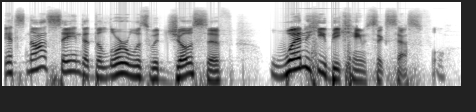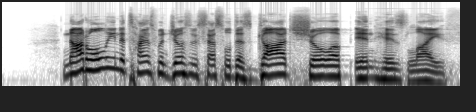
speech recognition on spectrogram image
it's not saying that the Lord was with Joseph when he became successful. Not only in the times when Joseph was successful does God show up in his life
